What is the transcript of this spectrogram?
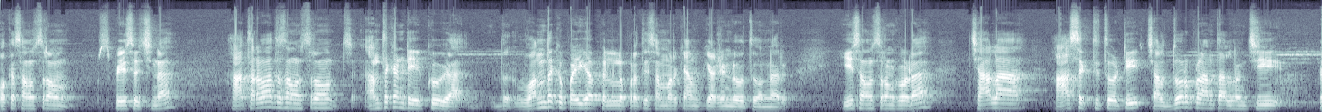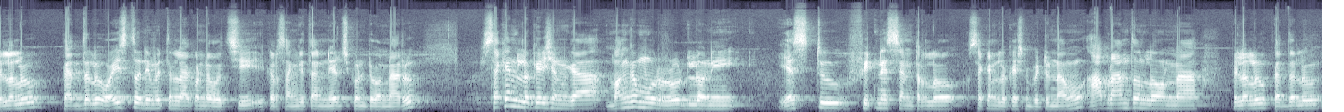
ఒక సంవత్సరం స్పేస్ వచ్చిన ఆ తర్వాత సంవత్సరం అంతకంటే ఎక్కువగా వందకు పైగా పిల్లలు ప్రతి సమ్మర్ క్యాంప్కి అటెండ్ అవుతూ ఉన్నారు. ఈ సంవత్సరం కూడా చాలా ఆసక్తితోటి చాలా దూర ప్రాంతాల నుంచి పిల్లలు పెద్దలు వయసుతో నిమిత్తం లేకుండా వచ్చి ఇక్కడ సంగీతాన్ని నేర్చుకుంటూ ఉన్నారు. సెకండ్ లొకేషన్గా మంగమూరు రోడ్లోని ఎస్ టూ ఫిట్నెస్ సెంటర్లో సెకండ్ లొకేషన్ పెట్టున్నాము. ఆ ప్రాంతంలో ఉన్న పిల్లలు పెద్దలు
